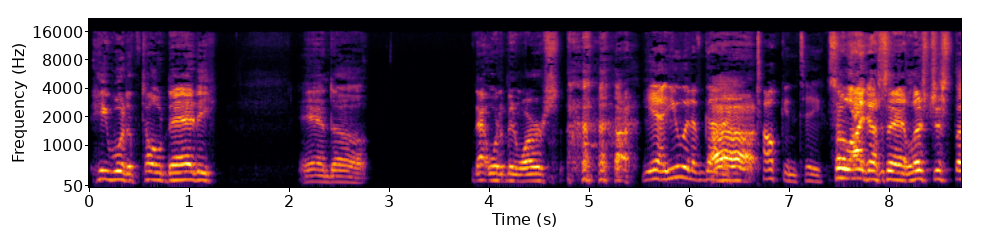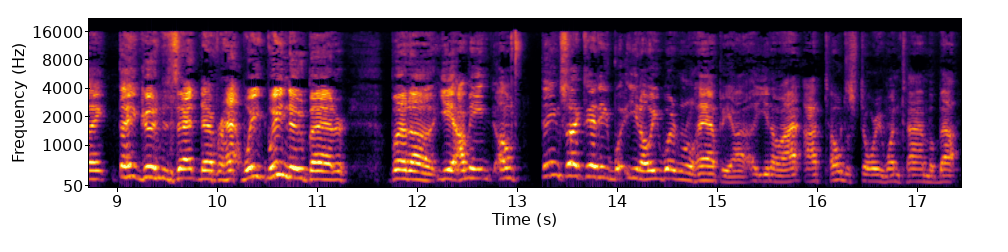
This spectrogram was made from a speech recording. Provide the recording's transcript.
he would have told Daddy, and uh, that would have been worse. Yeah, you would have got Uh, talking to. So, like I said, let's just thank thank goodness that never happened. We we knew better, but uh, yeah, I mean, on things like that, he you know he wasn't real happy. I you know I, I told a story one time about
